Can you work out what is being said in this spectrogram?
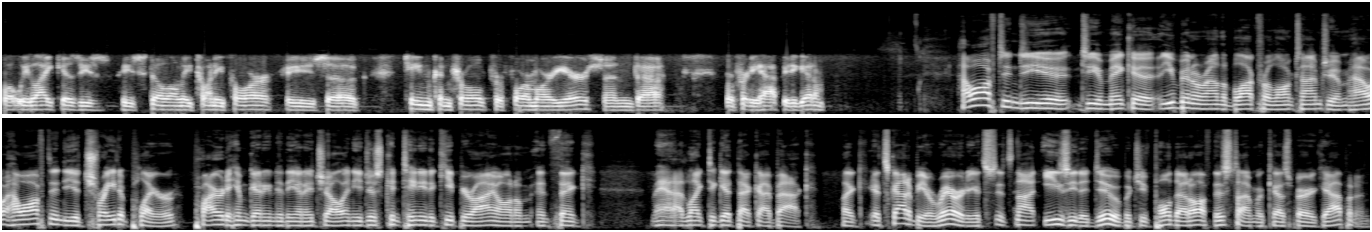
what we like is he's he's still only 24. He's uh, team controlled for four more years, and uh, we're pretty happy to get him. How often do you do you make a? You've been around the block for a long time, Jim. How how often do you trade a player prior to him getting to the NHL, and you just continue to keep your eye on him and think, man, I'd like to get that guy back. Like it's got to be a rarity. It's it's not easy to do, but you've pulled that off this time with Kasperi Kapanen.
